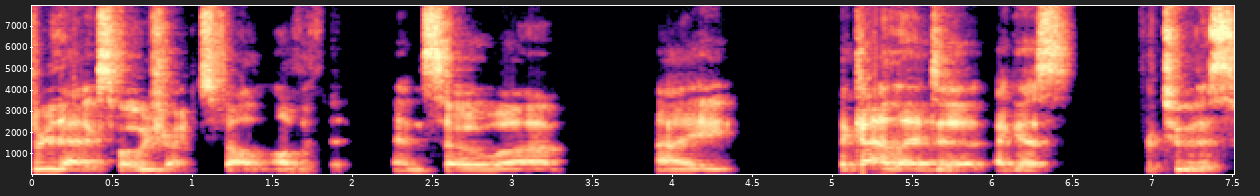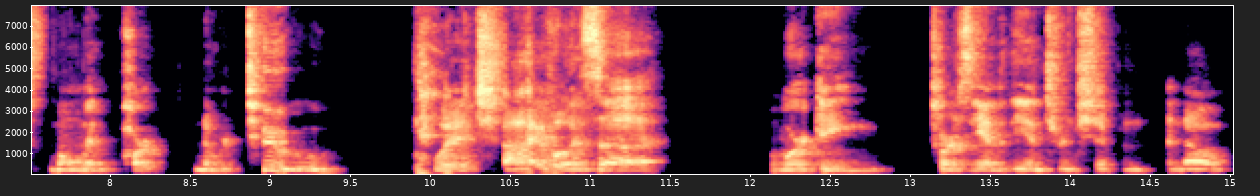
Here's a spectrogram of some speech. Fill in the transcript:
through that exposure, I just fell in love with it. And so uh, I that kind of led to, I guess, fortuitous moment part number two, which I was uh, working towards the end of the internship, and, and now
